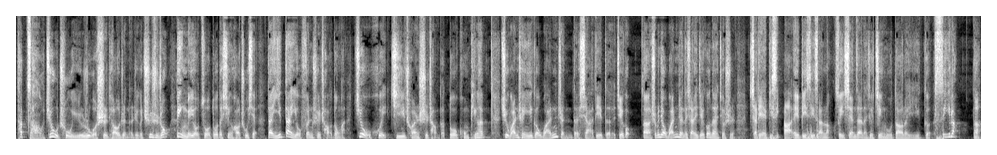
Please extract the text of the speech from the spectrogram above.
它早就处于弱势调整的这个趋势中，并没有做多的信号出现。但一旦有风吹草动啊，就会击穿市场的多空平衡，去完成一个完整的下跌的结构啊。什么叫完整的下跌结构呢？就是下跌 A、B、C 啊，A、B、C 三浪。所以现在呢，就进入到了一个 C 浪。那，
